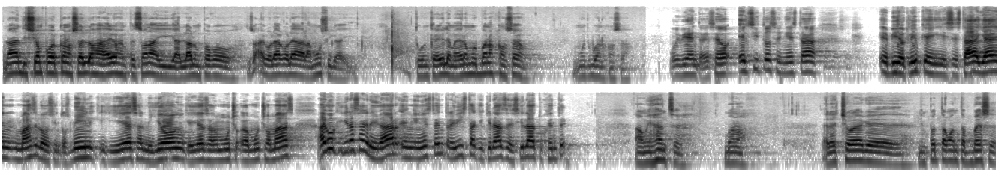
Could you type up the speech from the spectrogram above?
una bendición poder conocerlos a ellos en persona y hablar un poco, tú sabes, golea, golea de la música. Y estuvo increíble, me dieron muy buenos consejos. muy buenos consejos. Muy bien, te deseo éxitos en esta eh, videoclip que se está ya en más de los 200 mil, y que llegues al millón, y que llegues a mucho, a mucho más. ¿Algo que quieras agregar en, en esta entrevista que quieras decirle a tu gente? A mi gente, bueno, el hecho es que no importa cuántas veces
